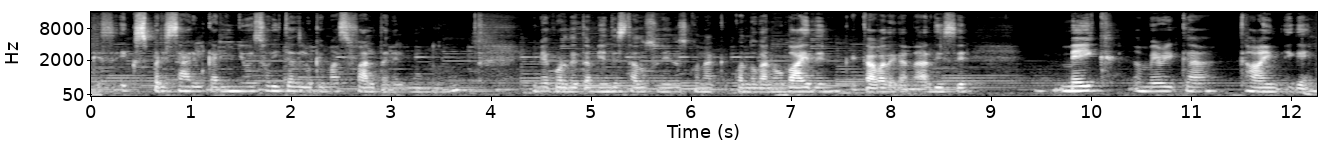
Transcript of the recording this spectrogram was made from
que es expresar el cariño, es ahorita de lo que más falta en el mundo. Me acordé también de Estados Unidos cuando ganó Biden, que acaba de ganar, dice, Make America kind again.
